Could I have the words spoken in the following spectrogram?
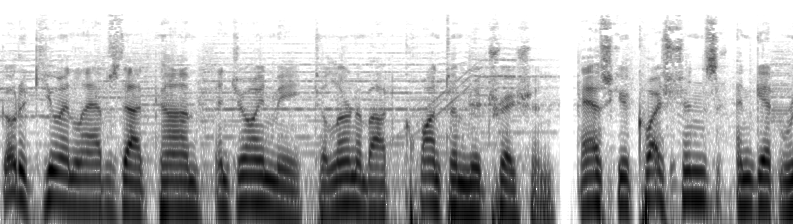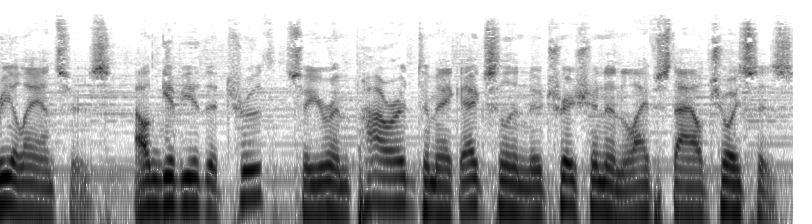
Go to qnlabs.com and join me to learn about quantum nutrition. Ask your questions and get real answers. I'll give you the truth so you're empowered to make excellent nutrition and lifestyle choices.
